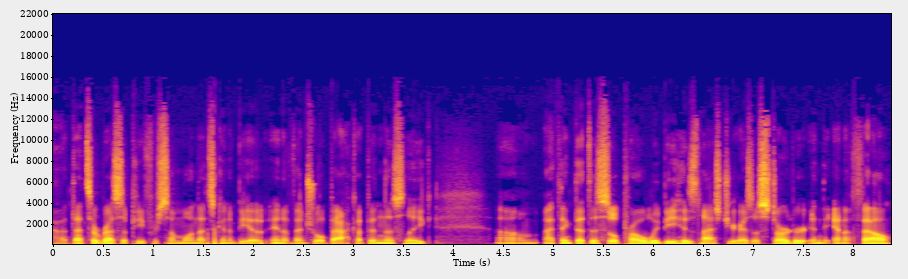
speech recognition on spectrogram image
uh, that's a recipe for someone that's going to be a, an eventual backup in this league. Um, I think that this will probably be his last year as a starter in the NFL.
